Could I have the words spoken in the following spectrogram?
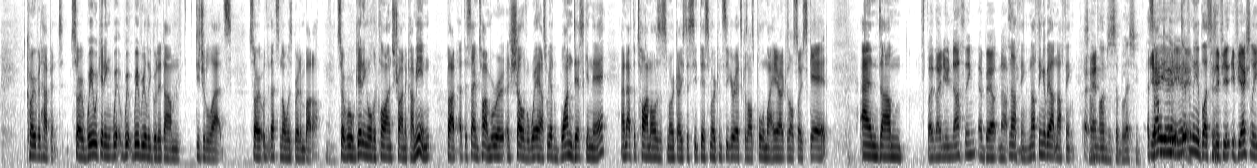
COVID happened. So we were getting, we're, we're really good at um, digital ads. So that's Noah's bread and butter. So we were getting all the clients trying to come in, but at the same time, we were a shell of a warehouse. We had one desk in there. And at the time I was a smoker, I used to sit there smoking cigarettes because I was pulling my hair out because I was so scared. And um, They, they knew nothing about nothing. nothing, nothing about nothing. And- Sometimes it's a blessing. Yeah, up- yeah, yeah. definitely a blessing. Because if you if you actually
